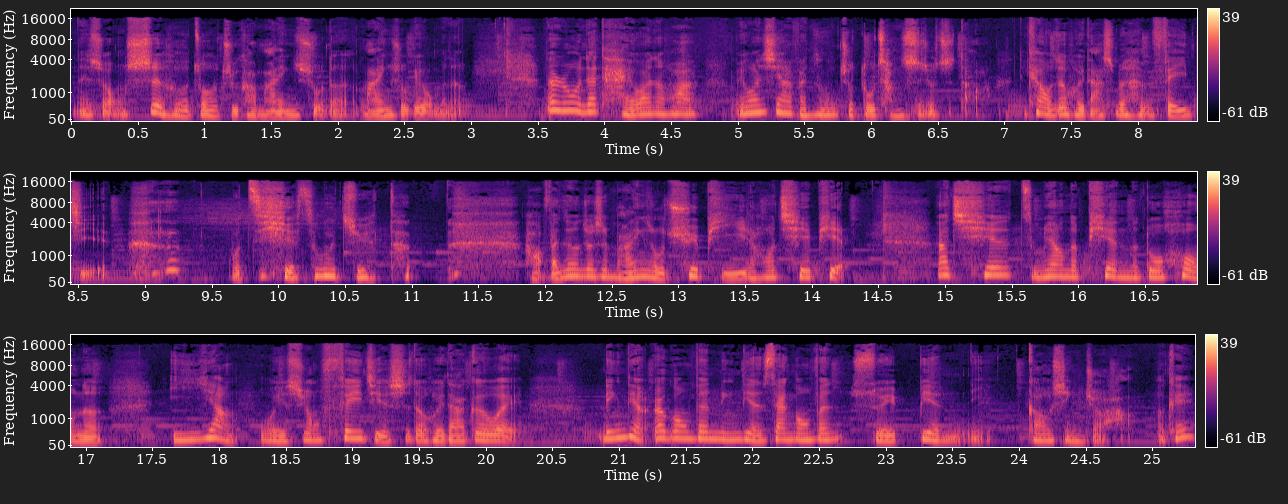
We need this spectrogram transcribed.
那种适合做焗烤马铃薯的马铃薯给我们的。那如果你在台湾的话，没关系啊，反正就多尝试就知道了。你看我这个回答是不是很飞捷？我自己也这么觉得。好，反正就是马铃薯去皮，然后切片。那切怎么样的片呢？多厚呢？一样，我也是用非解式的回答各位，零点二公分、零点三公分，随便你高兴就好。OK。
